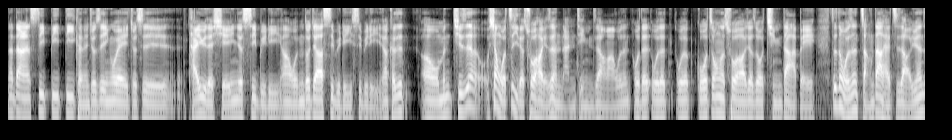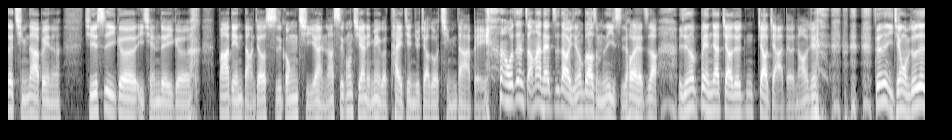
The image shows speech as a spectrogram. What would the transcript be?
那当然，CBD 可能就是因为就是台语的谐音就 CBD 啊，我们都叫 CBD CBD。那可是呃，我们其实像我自己的绰号也是很难听，你知道吗？我的我的我的我的国中的绰号叫做秦大杯，这是我真的长大才知道，原来这个秦大杯呢，其实是一个以前的一个 八点档叫做《施公奇案》，然后《施公奇案》里面有个太监就叫做秦大杯，我真的长大才知道，以前都不知道什么意思，后来才知道，以前都被人家叫就叫假的，然后就 真的以前我们都是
